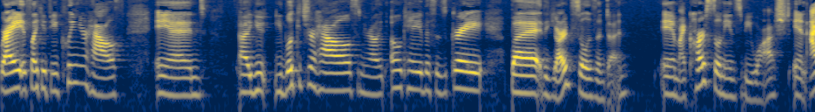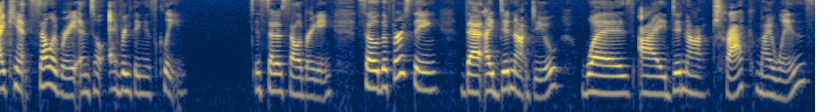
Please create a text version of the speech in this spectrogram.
right? It's like if you clean your house and uh, you, you look at your house and you're like, okay, this is great, but the yard still isn't done and my car still needs to be washed, and I can't celebrate until everything is clean instead of celebrating. So, the first thing that I did not do was I did not track my wins.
